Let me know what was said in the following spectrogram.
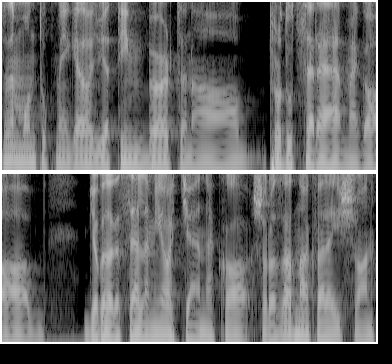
nem mondtuk még el, hogy ugye Tim Burton a producere, meg a gyakorlatilag a szellemi atya ennek a sorozatnak, vele is van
